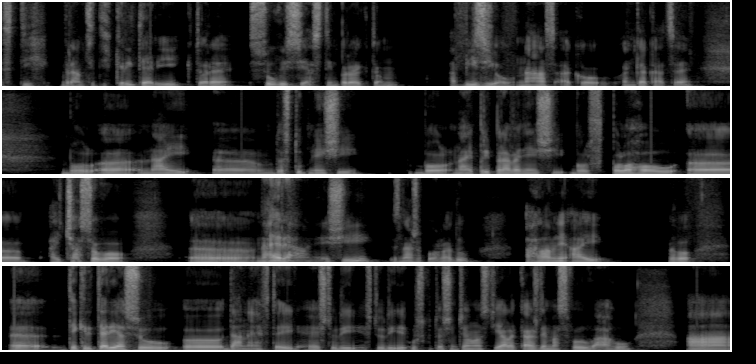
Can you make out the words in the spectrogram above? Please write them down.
z tých, v rámci tých kritérií, ktoré súvisia s tým projektom a víziou nás ako NKKC, bol uh, najdostupnejší, uh, bol najpripravenejší, bol v polohou uh, aj časovo uh, najreálnejší z nášho pohľadu a hlavne aj, lebo Eh, tie kritéria sú uh, dané v tej štúdii, štúdii uskutočniteľnosti, ale každé má svoju váhu. A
